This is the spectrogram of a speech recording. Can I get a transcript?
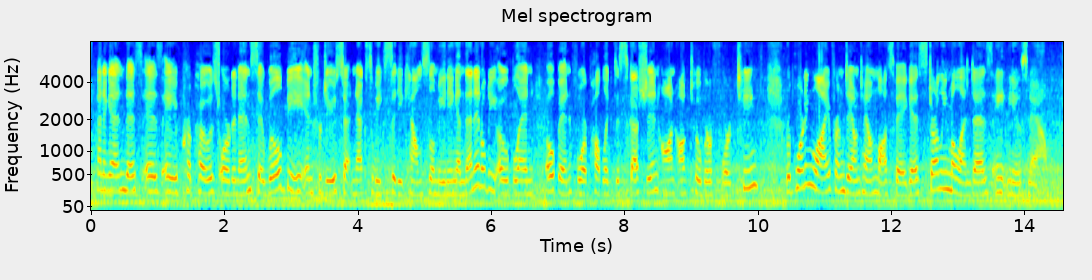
And again, this is a proposed ordinance. It will be introduced at next week's city council meeting, and then it'll be open open for public discussion on October 14th. Reporting live from downtown Las Vegas, Darlene Melendez, 8 News Now.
